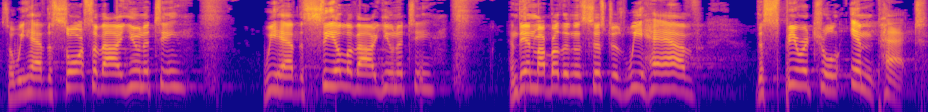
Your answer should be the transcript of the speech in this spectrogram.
So we have the source of our unity, we have the seal of our unity, and then, my brothers and sisters, we have the spiritual impact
